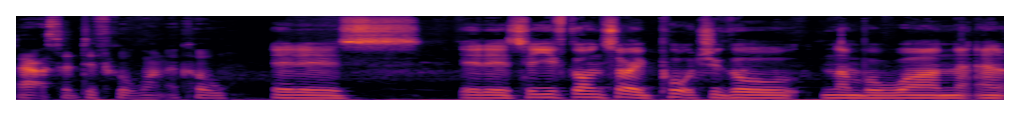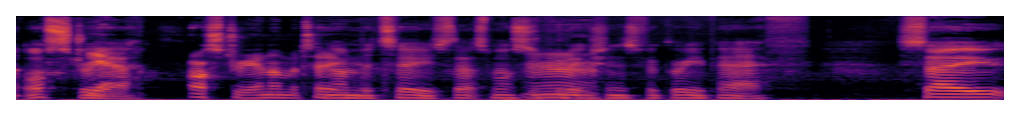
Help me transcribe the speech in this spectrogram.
that's a difficult one to call. it is. It is. So you've gone. Sorry, Portugal number one and Austria Austria number two. number two. So that's Mossy Mm. predictions for Group F. So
